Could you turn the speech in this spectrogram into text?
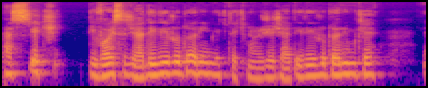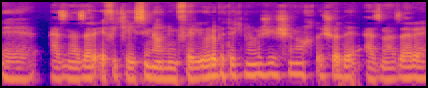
پس یک device جدیدی رو داریم یک تکنولوژی جدیدی رو داریم که از نظر efficacy non-inferior به تکنولوژی شناخته شده. از نظر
